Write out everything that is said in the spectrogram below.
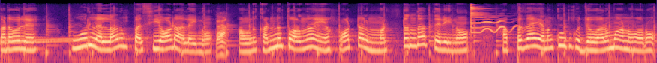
கடவுளே ஊரில் எல்லாரும் பசியோடு அலையணும். அவங்க கண்ணு திறந்தா என் ஹோட்டல் மட்டும்தான் தெரியணும். அப்பதான் எனக்கும் கொஞ்சம் வருமானம் வரும்.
